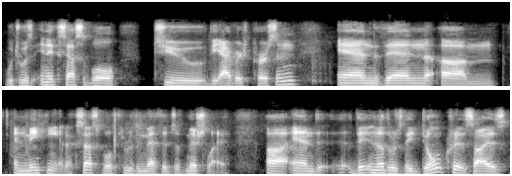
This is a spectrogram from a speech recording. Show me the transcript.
which was inaccessible to the average person, and then um, and making it accessible through the methods of Mishlei. Uh, and they, in other words, they don't criticize.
